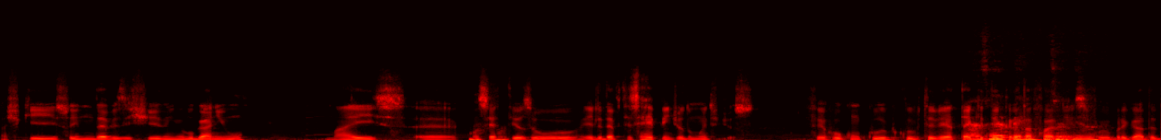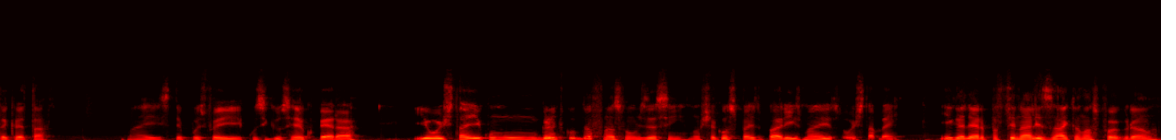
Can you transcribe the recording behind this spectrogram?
Acho que isso aí não deve existir em lugar nenhum. Mas é, com certeza o, ele deve ter se arrependido muito disso. Ferrou com o clube. O clube teve até que decretar falência. Foi obrigado a decretar. Mas depois foi conseguiu se recuperar. E hoje está aí com um grande clube da França, vamos dizer assim. Não chegou aos pés do Paris, mas hoje está bem. E galera, para finalizar aqui o nosso programa,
